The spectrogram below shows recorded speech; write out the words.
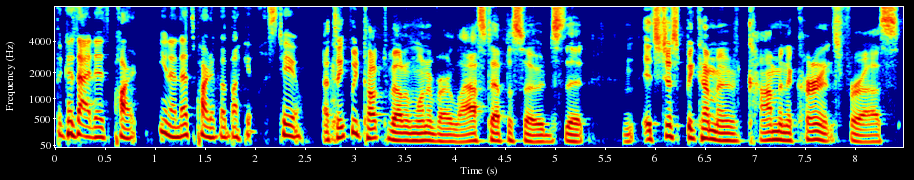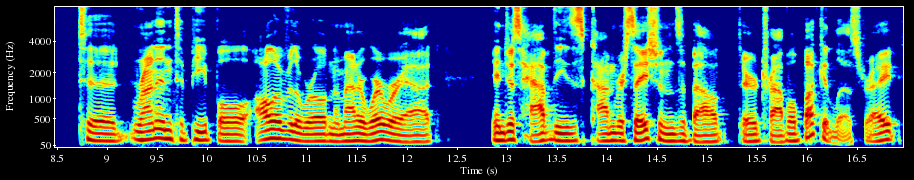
because that is part, you know, that's part of a bucket list too. I think we talked about in one of our last episodes that it's just become a common occurrence for us to run into people all over the world, no matter where we're at, and just have these conversations about their travel bucket list, right?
